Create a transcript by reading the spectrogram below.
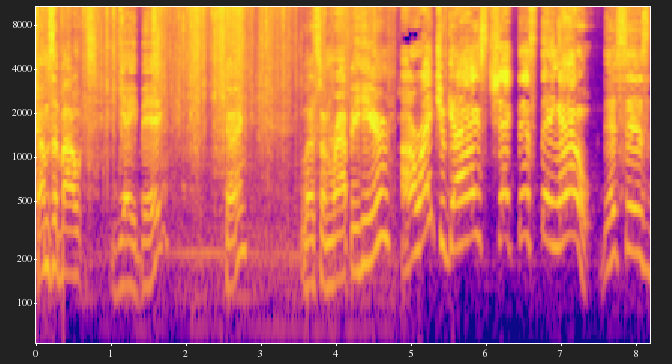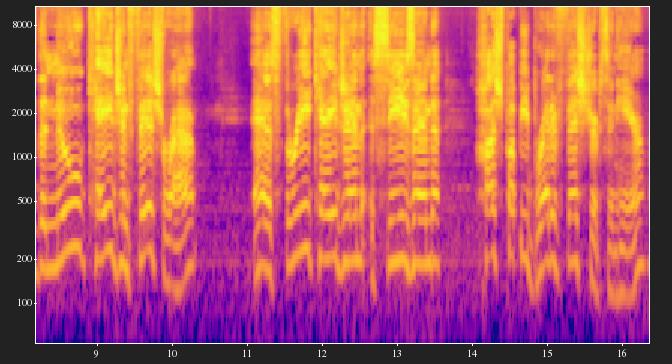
Comes about yay big. Okay. Let's unwrap it here. All right, you guys, check this thing out. This is the new Cajun fish wrap. It has three Cajun seasoned hush puppy breaded fish strips in here,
